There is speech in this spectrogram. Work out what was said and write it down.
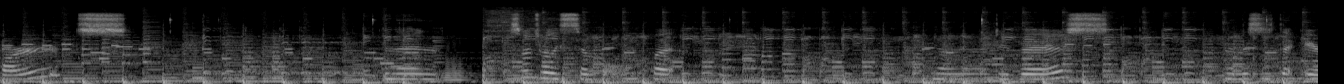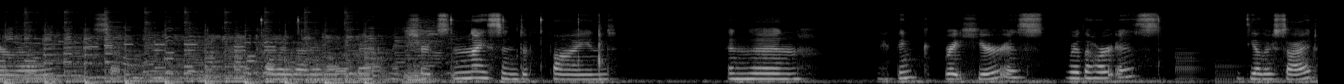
hearts. And then, this one's really simple, but now I'm gonna do this. And this is the arrow, so I'll color that in a little bit, make sure it's nice and defined. And then, I think right here is where the heart is, like the other side.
